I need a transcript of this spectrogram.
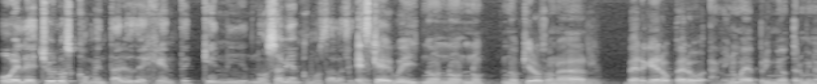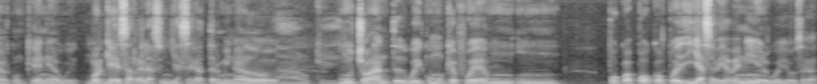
o el hecho de los comentarios de gente que ni no sabían cómo estaba la situación? es que, güey, no, no, no, no quiero sonar verguero, pero a mí no me deprimió terminar con Kenia, güey, porque esa relación ya se había terminado Ah, mucho antes, güey, como que fue un, un poco a poco, pues, y ya se veía venir, güey, o sea,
